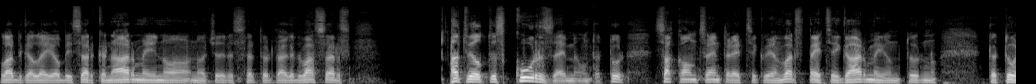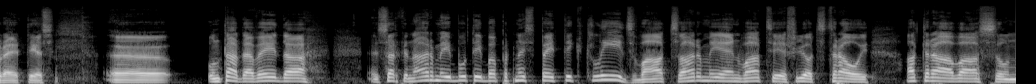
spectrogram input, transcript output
Latgalē jau bija sarkana armija no, no 44. gada vasaras. Atvilkt uz kurzemi un tur sakoncentrēt, cik vien var spēcīga armija un tur nu, turēties. Uh, un tādā veidā sarkanā armija būtībā pat nespēja tikt līdz vācu armijai, un vācieši ļoti strauji atrāvās un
